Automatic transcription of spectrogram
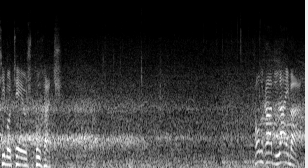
Timoteusz Puchacz. Konrad Leimer.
